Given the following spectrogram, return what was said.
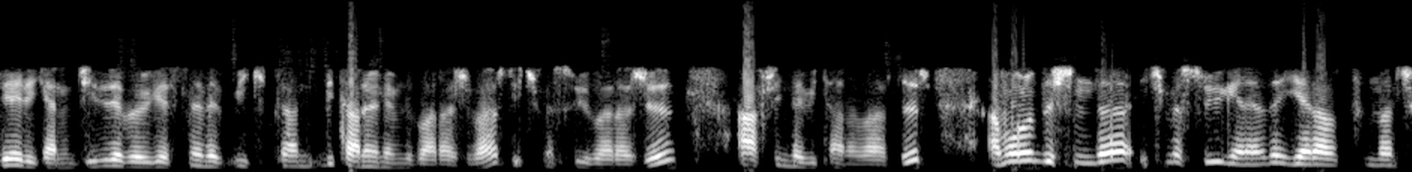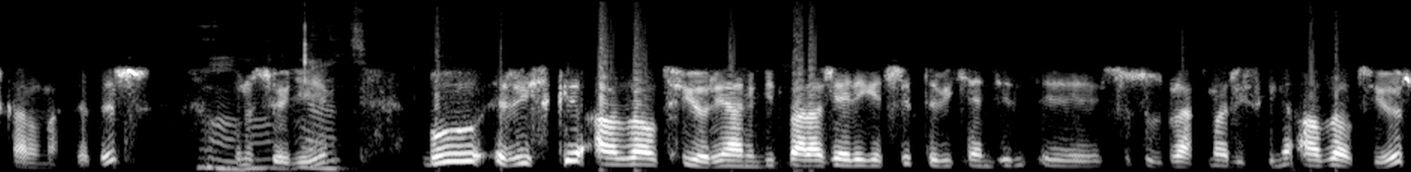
Derik yani Cizre bölgesinde de bir, iki tane, bir tane önemli baraj var. İçme suyu barajı. Afrin'de bir tane vardır. Ama onun dışında içme suyu genelde yer altından çıkarılmaktadır. Bunu söyleyeyim. Evet. Bu riski azaltıyor. Yani bir barajı ele geçirip de bir kentin e, susuz bırakma riskini azaltıyor.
